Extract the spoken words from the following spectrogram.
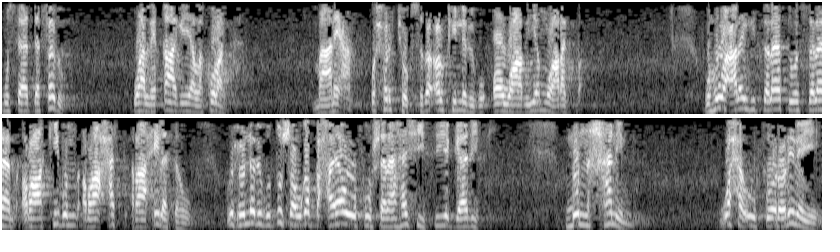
musaadafadu waa liqaaga iyo la kulanka. Maanican wax hor joogsado colkii nebigu oo waabiyo mu aragba wa huwa calayhi salaatu wasalaam raakibun raaxilatahu wuxuu nebigu dusha uga baxay oo uu fuushanaa hashiisii iyo gaadiidkii munxanin waxa uu foororinayey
